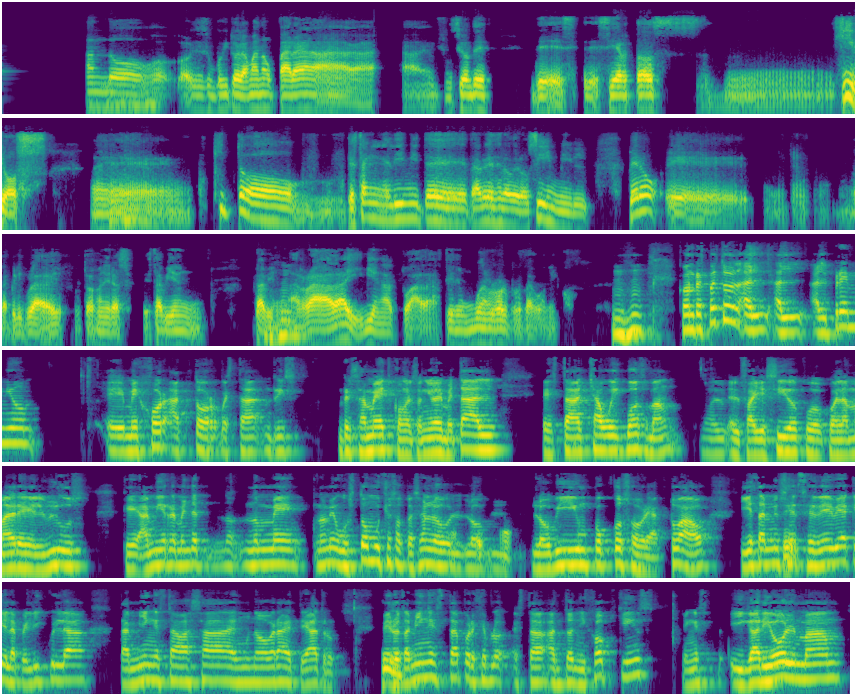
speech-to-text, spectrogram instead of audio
ando a veces un poquito de la mano para en función de de, ciertos mm, giros, eh, un poquito que están en el límite tal vez de lo verosímil, pero eh, la película de todas maneras está bien, está bien narrada y bien actuada, tiene un buen rol protagónico. Con respecto al, premio eh, Mejor Actor, está Riz, Ahmed con El Sonido del Metal, está Chadwick Boseman, el, fallecido con La Madre del Blues, que a mí realmente no, me, no me gustó mucho esa actuación, lo, lo, lo vi un poco sobreactuado, y también se, debe a que la película también está basada en una obra de teatro, pero también está, por ejemplo, está Anthony Hopkins en, y Gary Oldman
